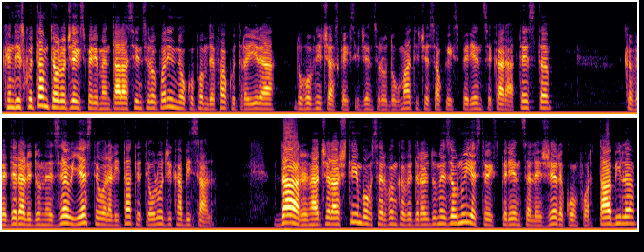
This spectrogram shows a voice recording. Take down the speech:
Când discutăm teologia experimentală a Sfinților Părinți, ne ocupăm de fapt cu trăirea duhovnicească a exigențelor dogmatice sau cu experiențe care atestă că vederea lui Dumnezeu este o realitate teologică abisală. Dar, în același timp, observăm că vederea lui Dumnezeu nu este o experiență lejeră, confortabilă,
